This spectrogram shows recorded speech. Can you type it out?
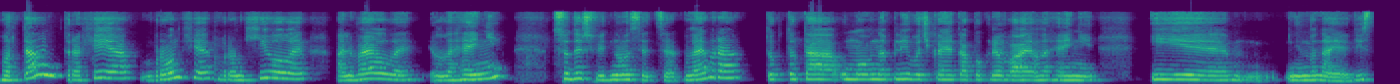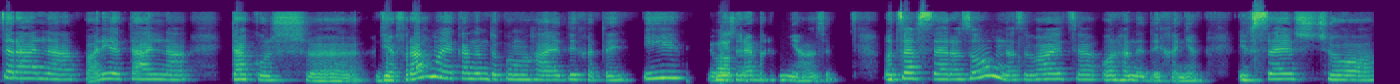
гортань, трахея, бронхи, бронхіоли, альвеоли, легені. Сюди ж відносяться плевра, тобто та умовна плівочка, яка покриває легені, і вона є вістеральна, паріетальна, також е, діафрагма, яка нам допомагає дихати, і міжреберні м'язи. Оце все разом називаються органи дихання. І все, що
